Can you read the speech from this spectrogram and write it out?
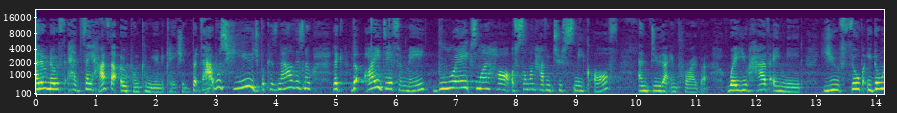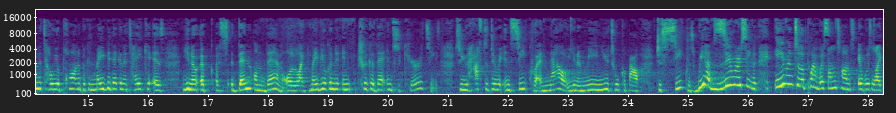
I don't know if they have that open communication, but that was huge because now there's no like the idea for me breaks my heart of someone having to sneak off and do that in private, where you have a need, you feel, but you don't want to tell your partner because maybe they're going to take it as, you know, a, a dent on them, or like maybe you're going to trigger their insecurities. So you have to do it in secret. And now, you know, me and you talk about just secrets. We have zero secrets, even to the point where sometimes it was like,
